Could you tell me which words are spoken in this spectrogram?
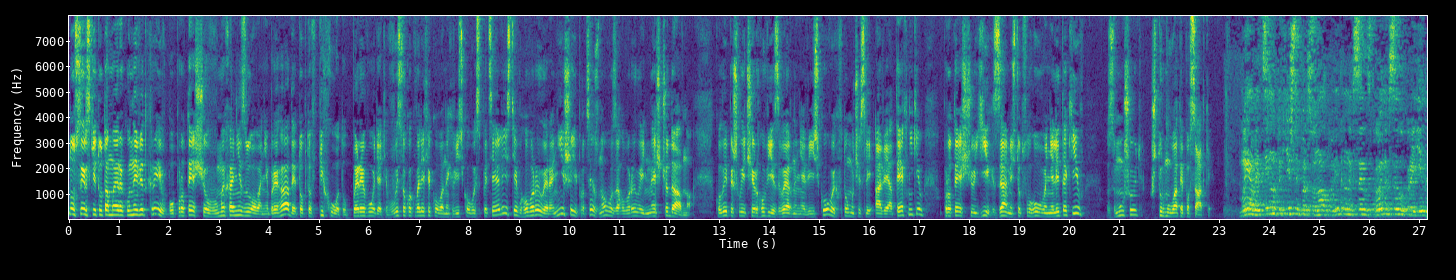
Ну, Сирський тут Америку не відкрив, бо про те, що в механізовані бригади, тобто в піхоту, переводять висококваліфікованих військових спеціалістів, говорили раніше, і про це знову заговорили нещодавно, коли пішли чергові звернення військових, в тому числі авіатехніків, про те, що їх замість обслуговування літаків змушують штурмувати посадки. Ми, авіаційно-технічний персонал повітряних сил Збройних сил України,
